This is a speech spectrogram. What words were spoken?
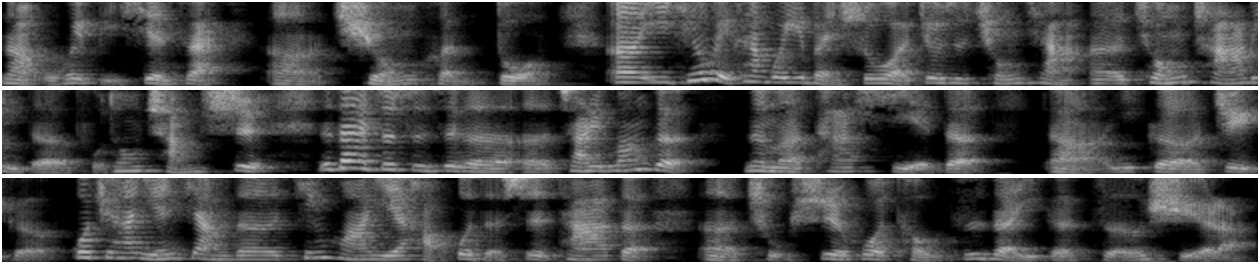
那我会比现在呃穷很多。呃，以前我也看过一本书啊，就是穷查呃穷查理的普通常识，那大概就是这个呃查理芒格那么他写的。呃，一个这个过去他演讲的精华也好，或者是他的呃处事或投资的一个哲学了。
